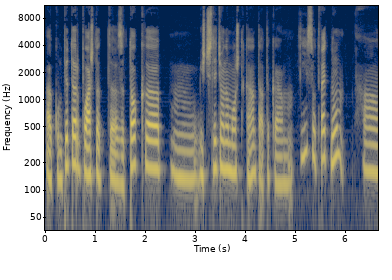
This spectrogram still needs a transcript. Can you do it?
а, компютър, плащат а, за ток, а, м, изчислителна мощ, така нататък. И съответно а,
